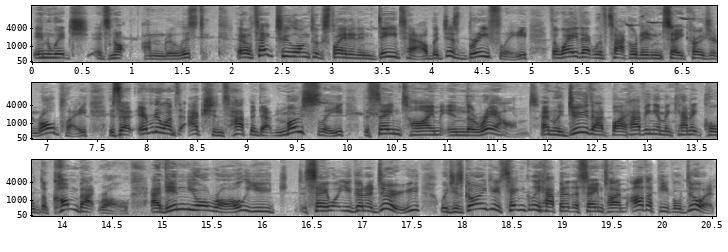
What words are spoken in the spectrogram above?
in which it's not unrealistic. It'll take too long to explain it in detail, but just briefly, the way that we've tackled it in, say, Cogent Roleplay is that everyone's actions happened at mostly the same time in the round. And we do that by having a mechanic called the combat roll. And in your roll, you say what you're going to do, which is going to technically happen at the same time other people do it.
